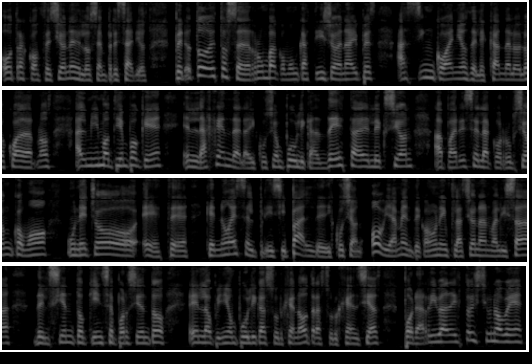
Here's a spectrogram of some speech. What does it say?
otras confesiones de los empresarios, pero todo esto se derrumba como un castillo de naipes a cinco años del escándalo de los cuadernos, al mismo tiempo que en la agenda de la discusión pública de esta elección aparece la corrupción como un hecho este, que no es el principal de discusión, obviamente con una inflación anualizada del 115%, en la opinión pública surgen otras urgencias por arriba de esto. Y si uno ve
